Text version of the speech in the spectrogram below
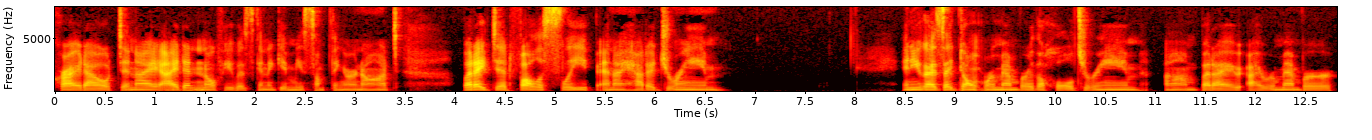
cried out. And I, I didn't know if he was going to give me something or not. But I did fall asleep and I had a dream. And you guys, I don't remember the whole dream, um, but I, I remember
